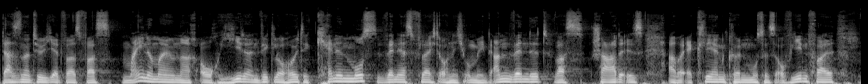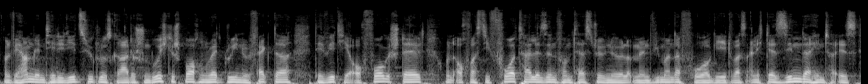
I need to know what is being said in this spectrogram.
Das ist natürlich etwas, was meiner Meinung nach auch jeder Entwickler heute kennen muss, wenn er es vielleicht auch nicht unbedingt anwendet, was schade ist, aber erklären können muss es auf jeden Fall. Und wir haben den TDD-Zyklus gerade schon durchgesprochen, Red Green Refactor, der wird hier auch vorgestellt und auch was die Vorteile sind vom Test-Driven Development, wie man da vorgeht, was eigentlich der Sinn dahinter ist,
